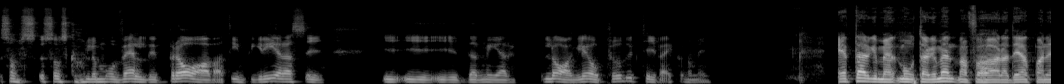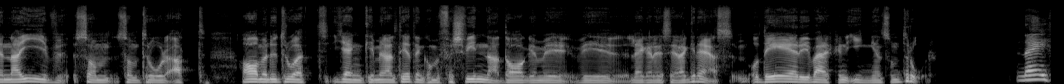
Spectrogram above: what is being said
som, som skulle må väldigt bra av att integreras i, i, i, i den mer lagliga och produktiva ekonomin. Ett argument, motargument man får höra det är att man är naiv som, som tror att ja, men du tror att gängkriminaliteten kommer försvinna dagen vi, vi legaliserar gräs. Och det är det ju verkligen ingen som tror. Nej,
